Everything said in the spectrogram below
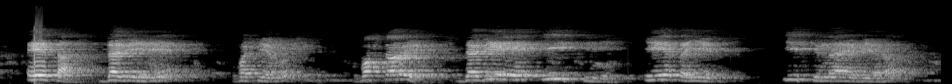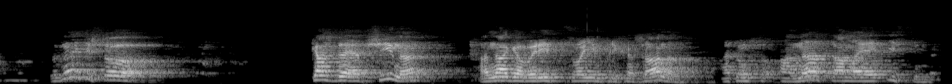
– это доверие, во-первых. Во-вторых, доверие истине, и это есть истинная вера. Вы знаете, что каждая община, она говорит своим прихожанам о том, что она самая истинная.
